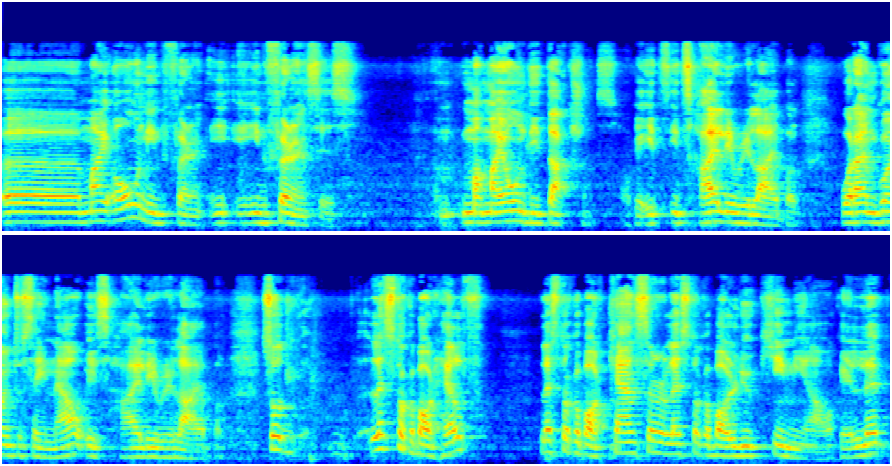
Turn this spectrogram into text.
uh, my own infer- inferences, my, my own deductions. Okay, it's it's highly reliable. What I'm going to say now is highly reliable. So let's talk about health. Let's talk about cancer. Let's talk about leukemia. Okay, let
